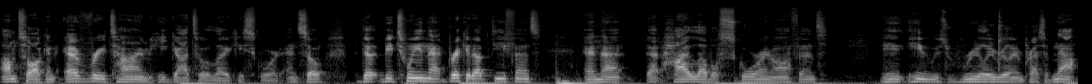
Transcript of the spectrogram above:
I'm talking every time he got to a leg, he scored. And so the, between that brick it up defense and that that high level scoring offense, he, he was really really impressive. Now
